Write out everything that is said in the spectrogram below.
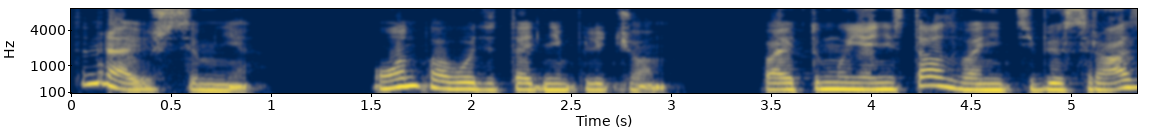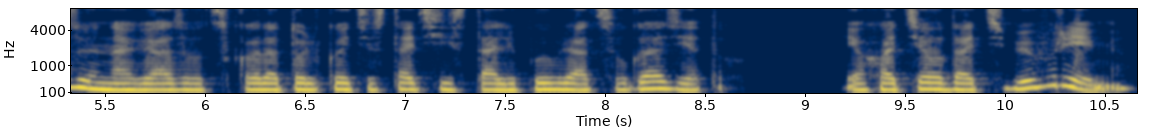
Ты нравишься мне. Он поводит одним плечом. Поэтому я не стал звонить тебе сразу и навязываться, когда только эти статьи стали появляться в газетах. Я хотел дать тебе время.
